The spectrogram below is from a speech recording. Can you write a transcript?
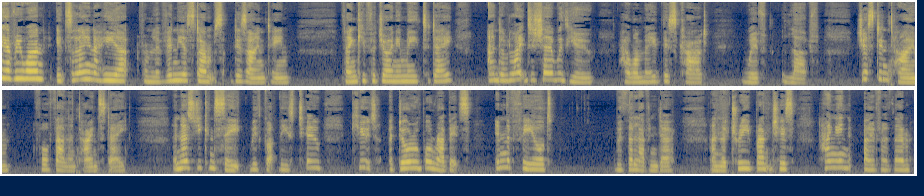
Hi everyone, it's Eleana here from Lavinia Stamps design team. Thank you for joining me today and I'd like to share with you how I made this card with love just in time for Valentine's Day. And as you can see we've got these two cute adorable rabbits in the field with the lavender and the tree branches hanging over them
